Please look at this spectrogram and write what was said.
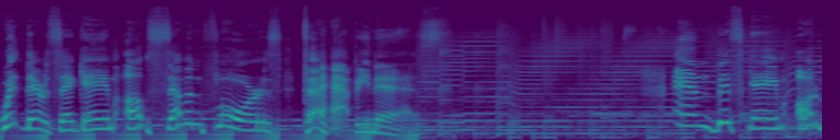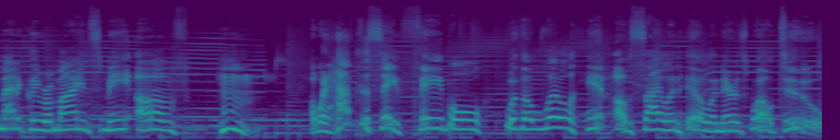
with their set game of Seven Floors to Happiness. And this game automatically reminds me of, hmm, I would have to say Fable with a little hint of Silent Hill in there as well too.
